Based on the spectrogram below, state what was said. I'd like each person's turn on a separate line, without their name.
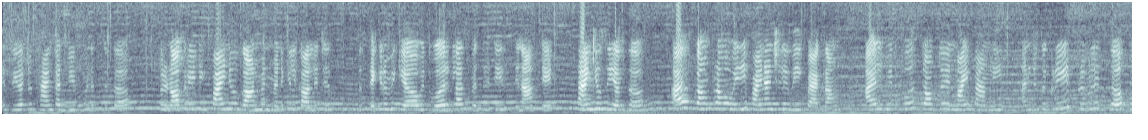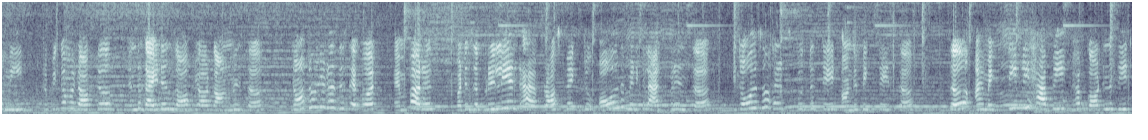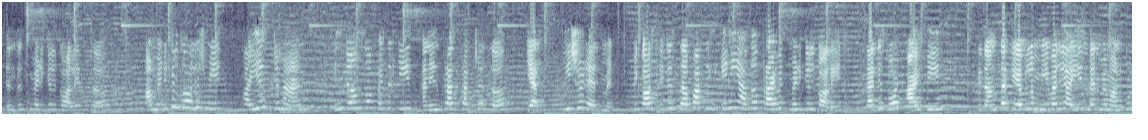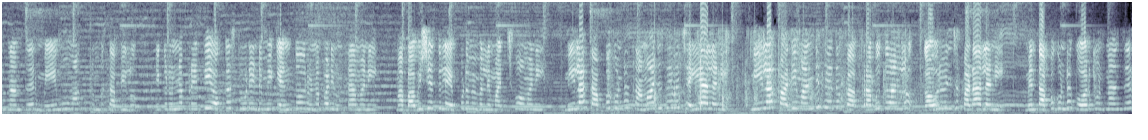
is here to thank our Chief Minister, sir, for inaugurating five new government medical colleges this academic year with world-class facilities in our state. Thank you, CM, sir. I have come from a very financially weak background. I will be the first doctor in my family, and it is a great privilege, sir, for me to become a doctor in the guidance of your government, sir. Not only does this effort empower us, but is a brilliant uh, prospect to all the medical aspirants, sir. It also helps state on the big stage, sir. Sir, I am extremely happy to have gotten a seat in this medical college, sir. Our medical college meets highest demands in terms of facilities and infrastructure, sir. Yes, we should admit because it is surpassing any other private medical college. That is what I feel. ఇదంతా కేవలం మీ వల్లే అయ్యిందని మేము అనుకుంటున్నాం sir. మేము మా కుటుంబ సభ్యులు. ఇక్కడ ఉన్న ప్రతి ఒక్క స్టూడెంట్ మీకు ఎంతో రుణపడి ఉంటామని మా భవిష్యత్తులో ఎప్పుడు మిమ్మల్ని మర్చిపోమని మీలా తప్పకుండా సమాజ సేవ చేయాలని మీలా పది మంది చేత ప్రభుత్వంలో గౌరవించబడాలని మేము తప్పకుండా కోరుకుంటున్నాం సార్.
